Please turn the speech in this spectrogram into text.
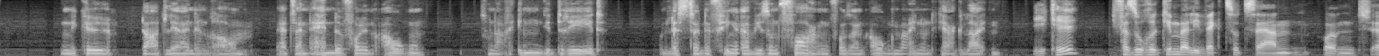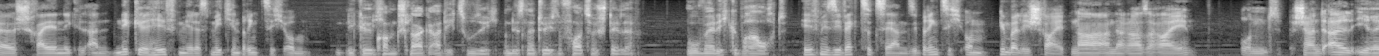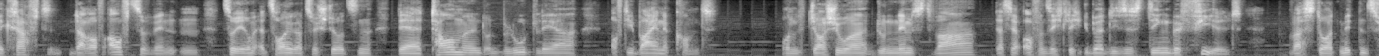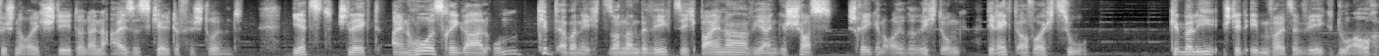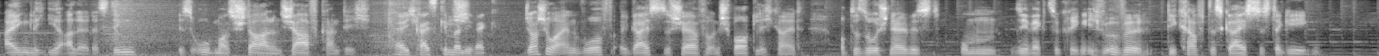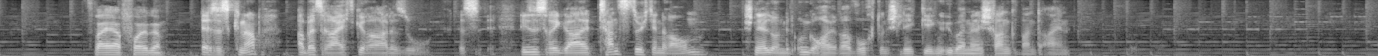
Nickel starrt leer in den Raum. Er hat seine Hände vor den Augen, so nach innen gedreht und lässt seine Finger wie so ein Vorhang vor seinen Augen immer hin und her gleiten. Nickel? Ich versuche Kimberly wegzuzerren und äh, schreie Nickel an. Nickel, hilf mir, das Mädchen bringt sich um. Nickel Ich- kommt schlagartig zu sich und ist natürlich sofort zur Stelle. Wo werde ich gebraucht? Hilf mir, sie wegzuzerren. Sie bringt sich um. Kimberly schreit nahe an der Raserei und scheint all ihre Kraft darauf aufzuwenden, zu ihrem Erzeuger zu stürzen, der taumelnd und blutleer auf die Beine kommt. Und Joshua, du nimmst wahr, dass er offensichtlich über dieses Ding befiehlt, was dort mitten zwischen euch steht und eine Eiseskälte verströmt. Jetzt schlägt ein hohes Regal um, kippt aber nicht, sondern bewegt sich beinahe wie ein Geschoss schräg in eure Richtung, direkt auf euch zu. Kimberly steht ebenfalls im Weg, du auch, eigentlich ihr alle. Das Ding ist oben aus Stahl und scharfkantig. Äh, ich reiß Kimberly Ich- weg. Joshua, ein Wurf äh, Geistesschärfe und Sportlichkeit. Ob du so schnell bist, um sie wegzukriegen. Ich würfel die Kraft des Geistes dagegen. Zwei Erfolge. Es ist knapp, aber es reicht gerade so. Das, dieses Regal tanzt durch den Raum, schnell und mit ungeheurer Wucht und schlägt gegenüber eine Schrankwand ein.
